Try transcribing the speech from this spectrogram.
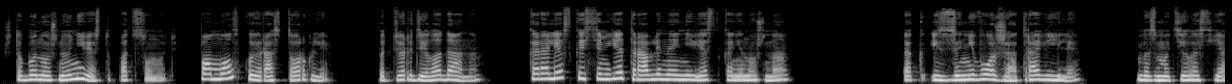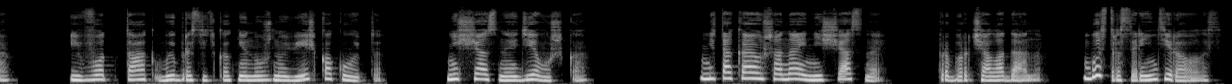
чтобы нужную невесту подсунуть, помолвку и расторгли, подтвердила Дана. Королевской семье травленная невестка не нужна. Так из-за него же отравили, возмутилась я. И вот так выбросить как ненужную вещь какую-то. Несчастная девушка. Не такая уж она и несчастная, пробурчала Дана. Быстро сориентировалась.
